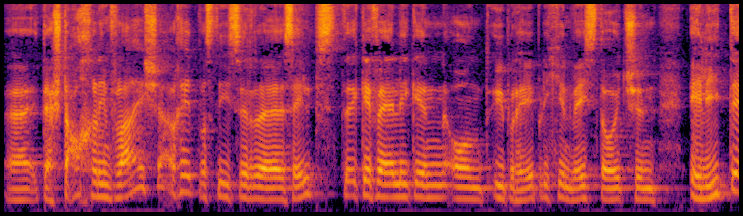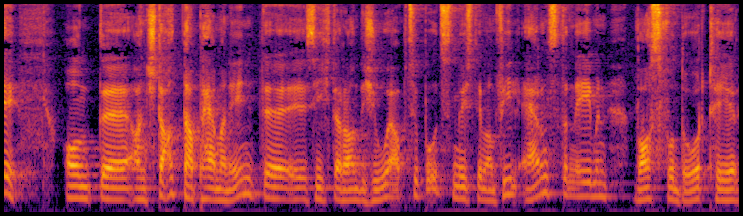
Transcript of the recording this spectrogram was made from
der Stachel im Fleisch auch etwas dieser äh, selbstgefälligen und überheblichen westdeutschen Elite. Und äh, anstatt da permanent äh, sich daran die Schuhe abzuputzen, müsste man viel ernster nehmen, was von dort her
